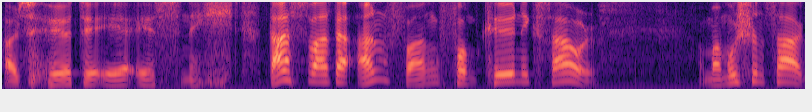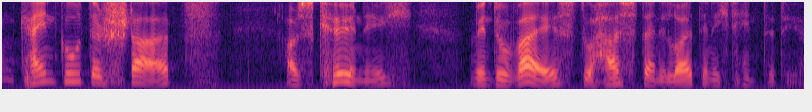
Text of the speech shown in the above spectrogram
als hörte er es nicht. Das war der Anfang vom König Saul. Und man muss schon sagen, kein guter Start als König, wenn du weißt, du hast deine Leute nicht hinter dir.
